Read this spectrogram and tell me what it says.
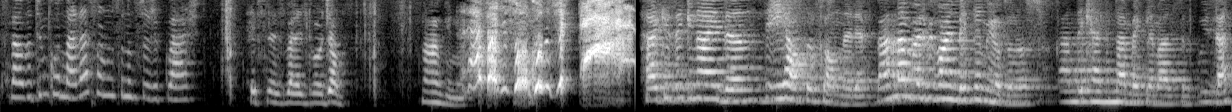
Sınavda tüm konulardan sorumlusunuz çocuklar. Hepsini ezberledim hocam. Sınav günü. Sadece son konu çıktı. Herkese günaydın ve iyi hafta sonları. Benden böyle bir Vine beklemiyordunuz. Ben de kendimden beklemezdim. Bu yüzden...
